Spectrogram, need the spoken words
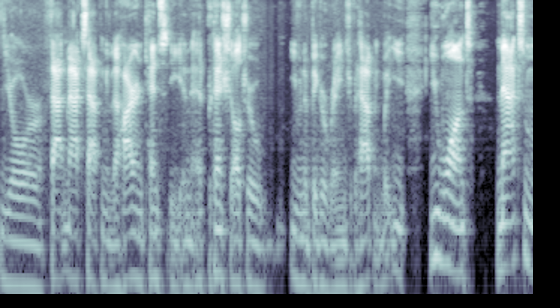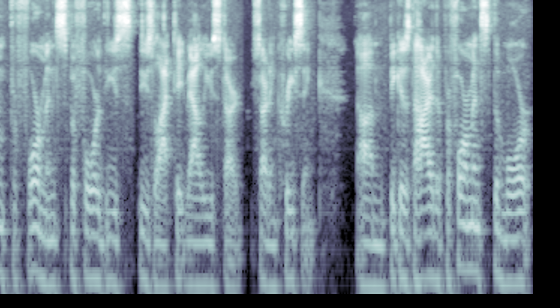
your fat max happening at a higher intensity and, and potentially also even a bigger range of it happening. But you you want maximum performance before these these lactate values start start increasing um, because the higher the performance, the more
